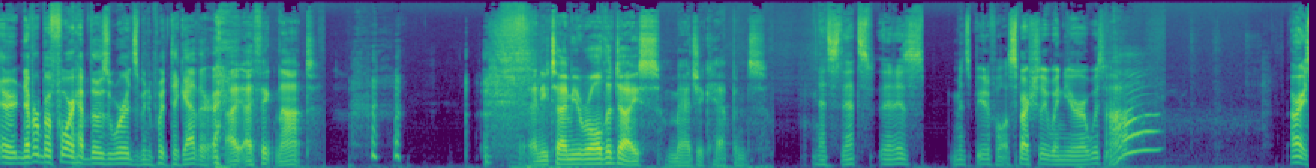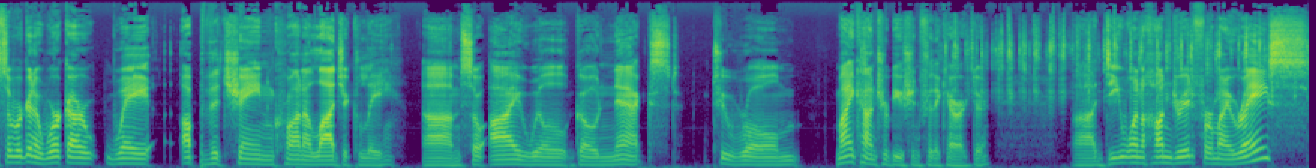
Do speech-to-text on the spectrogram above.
or never before have those words been put together. I, I think not. Anytime you roll the dice, magic happens. That's that's that is it's beautiful, especially when you're a wizard. Ah. All right, so we're going to work our way up the chain chronologically. Um, so I will go next to roll my contribution for the character. Uh, D100 for my race.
